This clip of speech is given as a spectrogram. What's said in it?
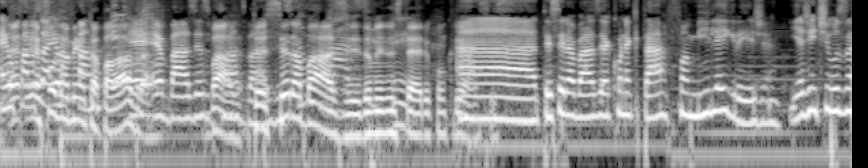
Eu É- falo é só, eu fundamento falo- a palavra? É, é base, as, Base. as bases. Terceira São base base. do ministério com crianças. A terceira base é conectar família e igreja. E a gente usa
